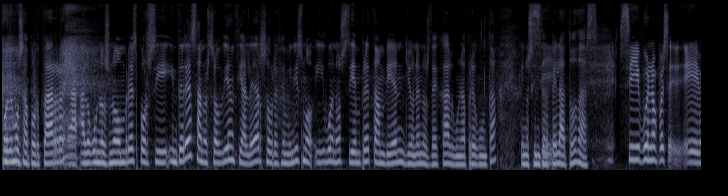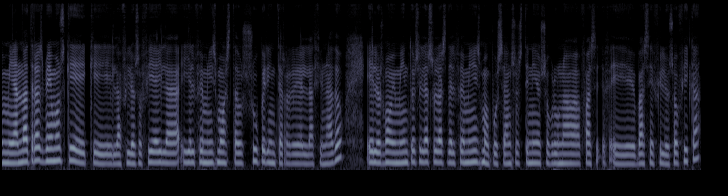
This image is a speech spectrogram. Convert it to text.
podemos aportar algunos nombres por si interesa a nuestra audiencia leer sobre feminismo. Y bueno, siempre también Yone nos deja alguna pregunta que nos Sí. interpela a todas. Sí, bueno, pues mirando atrás vemos que, que la filosofía y, la, y el feminismo ha estado súper interrelacionado. Los movimientos y las olas del feminismo pues se han sostenido sobre una fase- base filosófica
